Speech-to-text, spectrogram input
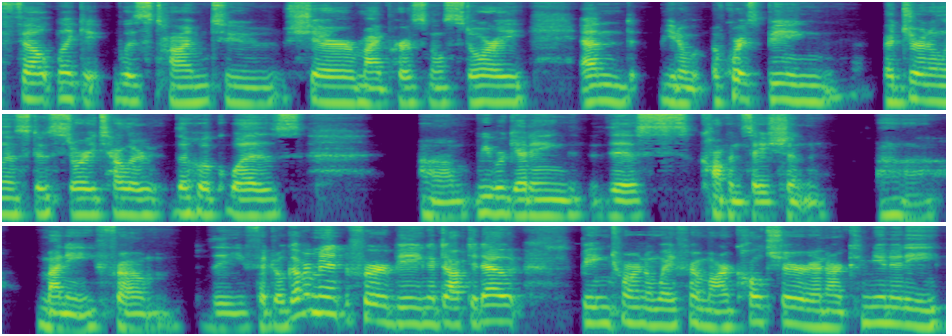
felt like it was time to share my personal story. And, you know, of course, being a journalist and storyteller, the hook was um, we were getting this compensation uh, money from the federal government for being adopted out, being torn away from our culture and our community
